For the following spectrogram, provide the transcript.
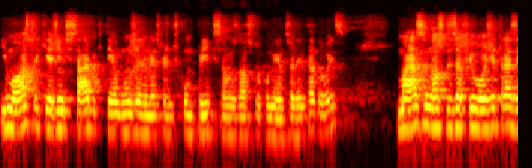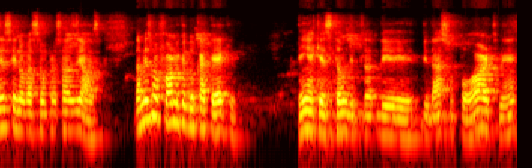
E mostre que a gente sabe que tem alguns elementos para a gente cumprir, que são os nossos documentos orientadores, mas o nosso desafio hoje é trazer essa inovação para as salas de aulas. Da mesma forma que o Ducatec tem a questão de, de, de dar suporte, né?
